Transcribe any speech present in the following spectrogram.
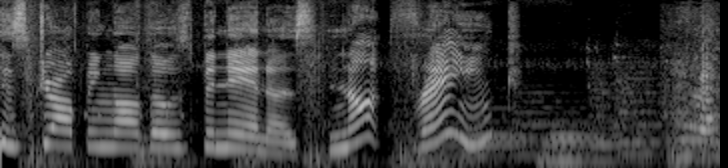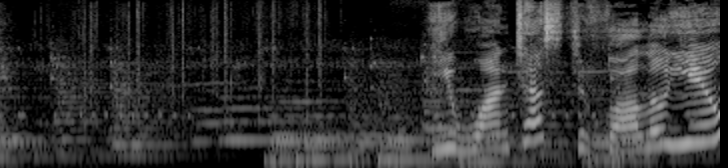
Is dropping all those bananas, not Frank! You want us to follow you?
